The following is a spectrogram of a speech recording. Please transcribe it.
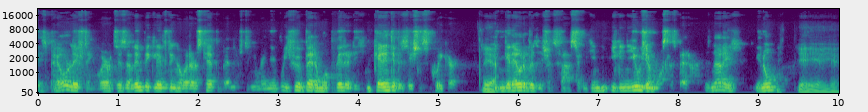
it's powerlifting, whether it's Olympic lifting or whether it's kettlebell lifting. I mean, if you have better mobility, you can get into positions quicker. Yeah. You can get out of positions faster. You can you can use your muscles better. Isn't that it? You know? yeah, yeah, yeah,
